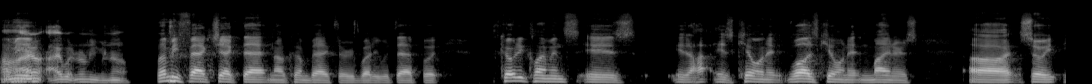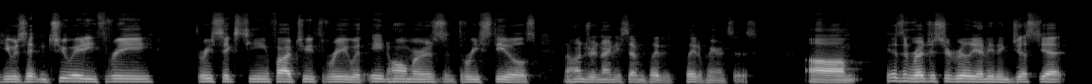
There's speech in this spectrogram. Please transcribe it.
Oh, I, mean, I don't, I don't even know. Let me fact check that, and I'll come back to everybody with that. But Cody Clemens is is is killing it. Was killing it in minors. Uh, so he was hitting 283, 316, 523 with eight homers and three steals and 197 plate, plate appearances. Um, he hasn't registered really anything just yet,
